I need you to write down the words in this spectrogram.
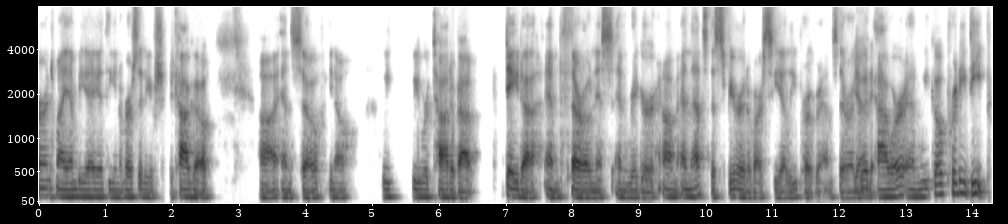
earned my MBA at the University of Chicago. Uh, and so, you know, we, we were taught about data and thoroughness and rigor. Um, and that's the spirit of our CLE programs. They're a yeah. good hour, and we go pretty deep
